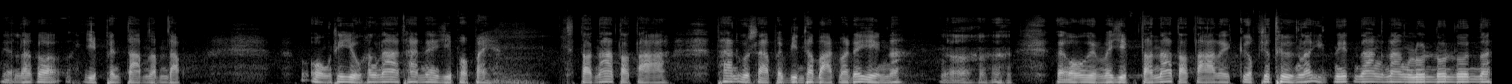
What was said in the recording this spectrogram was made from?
เนี่ยแล้วก็หยิบเป็นตามลำดับ องค์ที่อยู่ข้างหน้าท่านเนี่ยหยิบออกไป ต่อหน้าต่อตาท่านอุตส่าห์ไปบินทบาทมาได้เองนะ แต่องค์อื่นมาหยิบต่อหน้าต่อตาเลยเกือบจะถึงแล้วอีกนิดนั่งนั่งลุ้นลุ้นลุ้นนะ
